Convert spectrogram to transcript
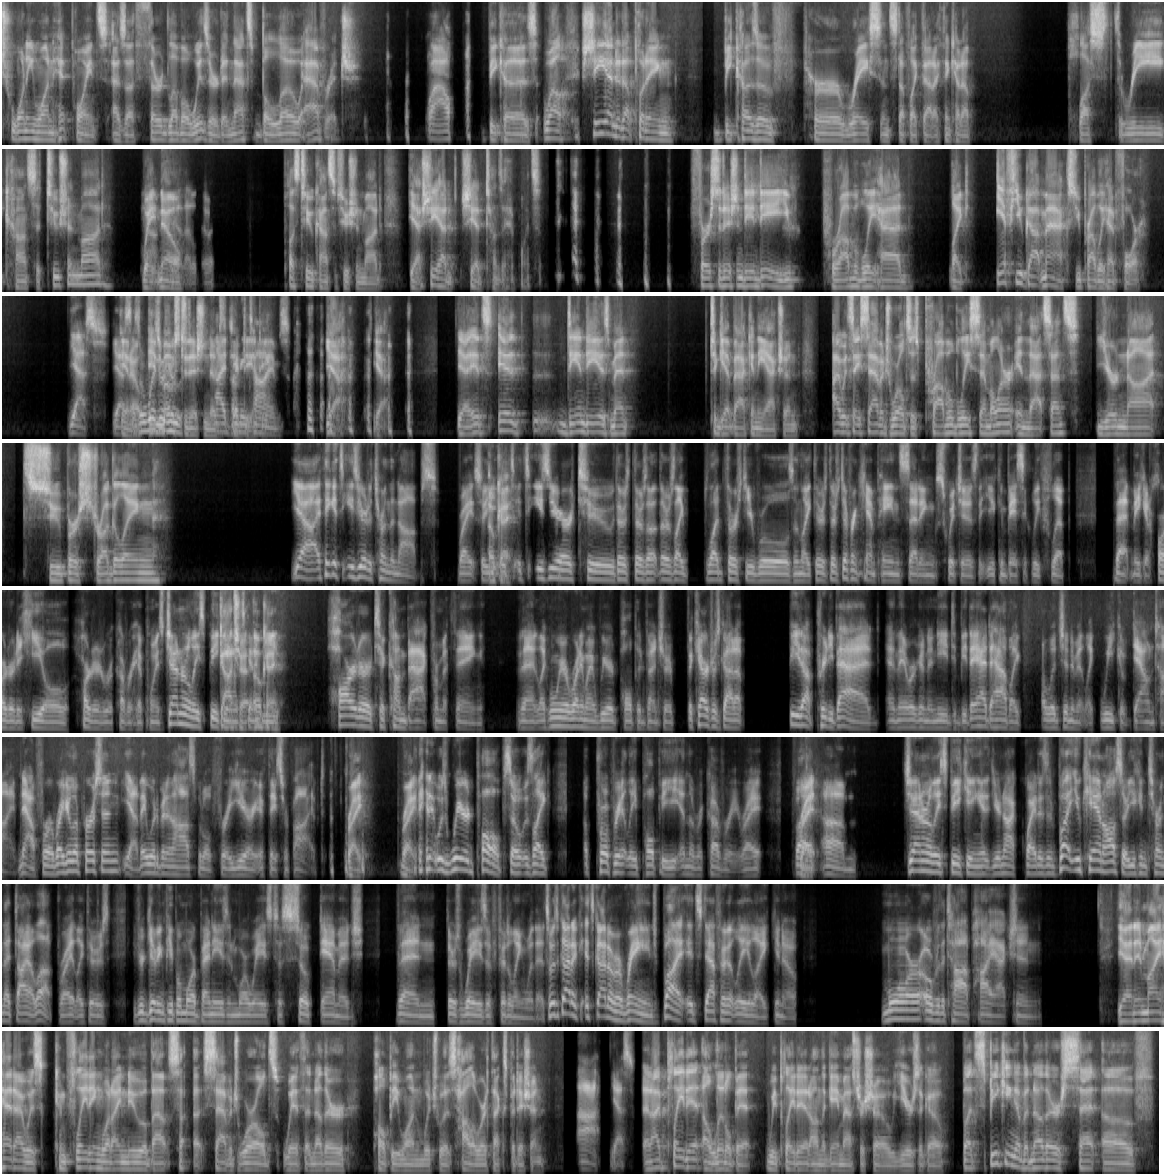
21 hit points as a third level wizard, and that's below average. Wow. because well she ended up putting because of her race and stuff like that i think had a plus three constitution mod. Wait Yeah, no. yeah, that'll do it. plus two constitution mod. Yeah she had she had tons of hit points first edition d&d you probably had like if you got max you probably had four Yes. Yes. you know a wizard in most edition of, of many D&D. times. yeah yeah yeah it's it d&d is meant to get back in the action i would say savage worlds is probably similar in that sense you're not super struggling Yeah, I think it's easier to turn the knobs, right? So you, Okay. it's, it's easier to there's there's a there's like bloodthirsty rules and like there's there's different campaign setting switches that you can basically flip that make it harder to heal, harder to recover hit points. Generally speaking, Gotcha, it's going to okay. be harder to come back from a thing than like when we were running my weird pulp adventure. The characters got up beat up pretty bad and they were going to need to be they had to have like a legitimate like week of downtime. Now, for a regular person, yeah, they would have been in the hospital for a year if they survived right right. And it was weird pulp so it was like appropriately pulpy in the recovery right? But um generally speaking you're not quite as but you can also you can turn that dial up right? Like there's if you're giving people more bennies and more ways to soak damage then there's ways of fiddling with it. So it's got a it's got a range but it's definitely like you know more over the top high action. Yeah and in my head i was conflating what i knew about uh, savage worlds with another pulpy one which was hollow earth expedition ah yes and I played it a little bit. We played it on the Game Master show years ago. But speaking of another set of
